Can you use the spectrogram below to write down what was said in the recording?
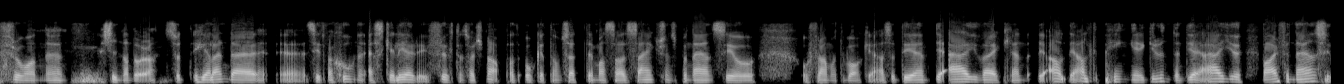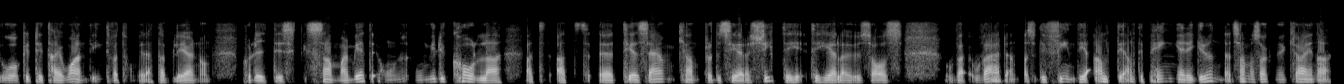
från eh, Kina. Då, då, Så hela den där eh, situationen eskalerar ju fruktansvärt snabbt och att de sätter massa sanctions på Nancy och, och fram och tillbaka. Alltså det, det är ju verkligen, det är, all, det är alltid pengar i grunden. Det är ju varför Nancy åker till Taiwan, det är inte för att hon vill etablera någon politisk samarbete. Hon, hon vill ju kolla att, att TSM kan producera chip till, till hela USAs och, och världen. Alltså det, fin, det är alltid, alltid pengar i grunden. Samma sak med Ukraina.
